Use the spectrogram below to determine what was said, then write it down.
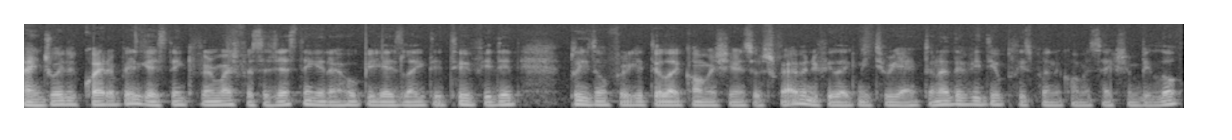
I enjoyed it quite a bit, guys. Thank you very much for suggesting it. I hope you guys liked it too. If you did, please don't forget to like, comment, share, and subscribe. And if you'd like me to react to another video, please put in the comment section below.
